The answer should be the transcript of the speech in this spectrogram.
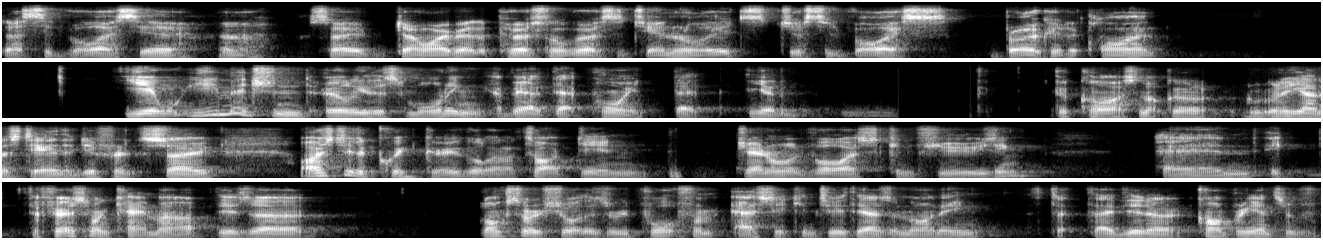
that's advice. Yeah. Uh, so don't worry about the personal versus general. It's just advice, broker to client. Yeah, well, you mentioned earlier this morning about that point that you know the, the client's not going to really understand the difference. So I just did a quick Google and I typed in general advice confusing, and it, the first one came up. There's a long story short. There's a report from ASIC in 2019 they did a comprehensive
